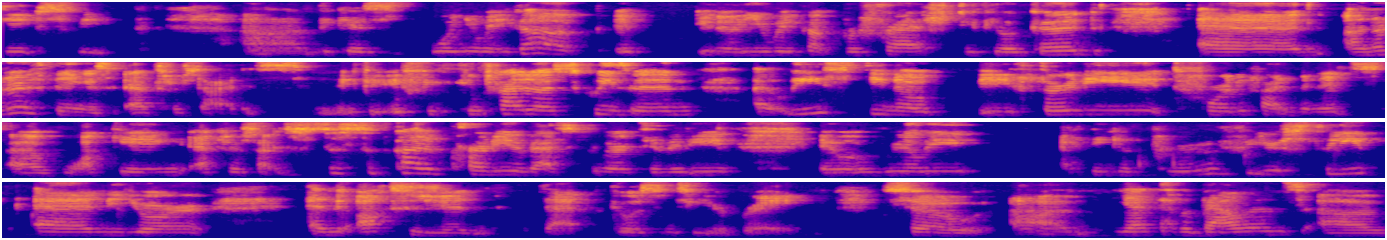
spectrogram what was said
deep sleep. Uh, because when you wake up, it you know you wake up refreshed you feel good. And another thing is exercise. If you, if you can try to squeeze in at least you know maybe 30 to 45 minutes of walking exercise just some kind of cardiovascular activity it will really i think improve your sleep and your and the oxygen that goes into your brain. So um, you have to have a balance of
